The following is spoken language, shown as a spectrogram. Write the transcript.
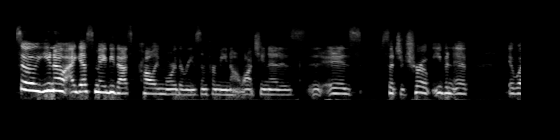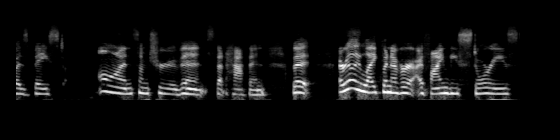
So you know, I guess maybe that's probably more the reason for me not watching it. Is it is such a trope, even if it was based on some true events that happen, but. I really like whenever I find these stories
